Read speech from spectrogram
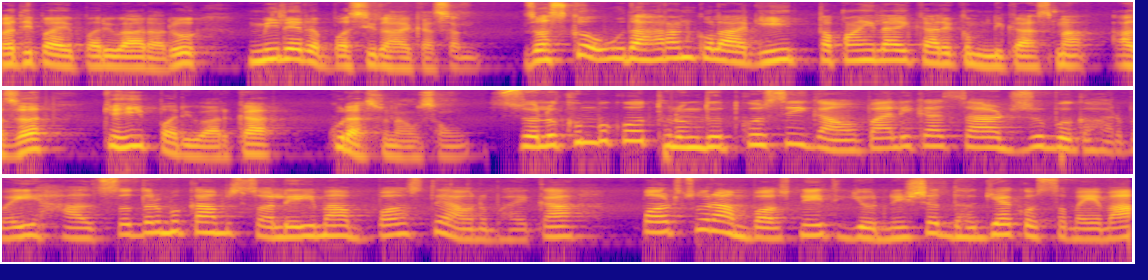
कतिपय परिवारहरू मिलेर बसिरहेका छन्। जसको उदाहरणको लागि तपाईँलाई कार्यक्रम निकासमा आज केही परिवारका कुरा सुनाउँछौँ। सोलुखुम्बुको थुलुङदुतकोसी गाउँपालिका चार जुबु घर भई हाल सदरमुकाम सलेरीमा बस्दै आउनुभएका परशुराम बस्नेत यो निषेधाज्ञाको समयमा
